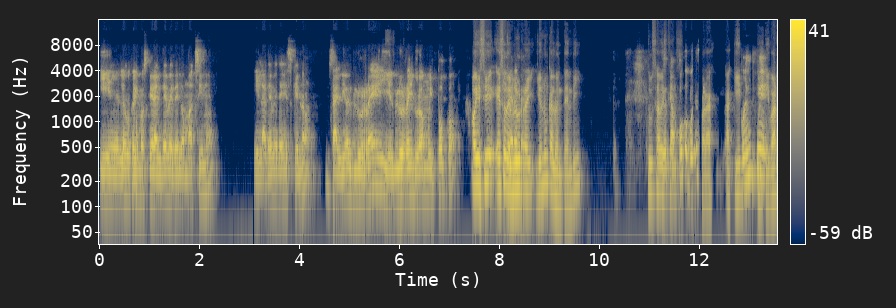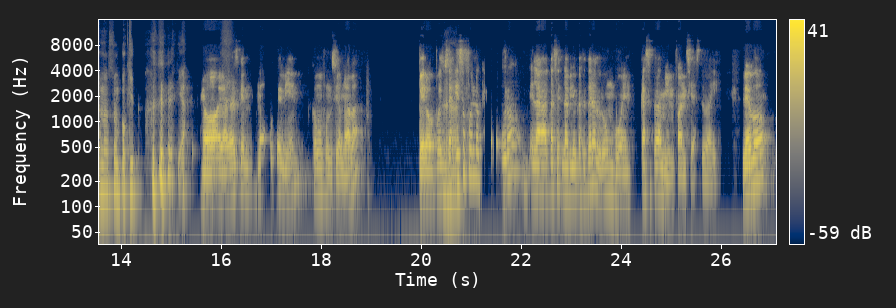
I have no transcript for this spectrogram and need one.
y luego creímos que era el DVD lo máximo y la DVD es que no, salió el Blu-ray y el Blu-ray duró muy poco. Oye, sí, eso del Blu-ray yo nunca lo entendí. Tú sabes que tampoco puedes, para aquí cultivarnos un poquito. no, la verdad es que no supe bien cómo funcionaba, pero pues, o sea, eso fue lo que duró, la, la videocasetera duró un buen, casi toda mi infancia estuve ahí. Luego,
